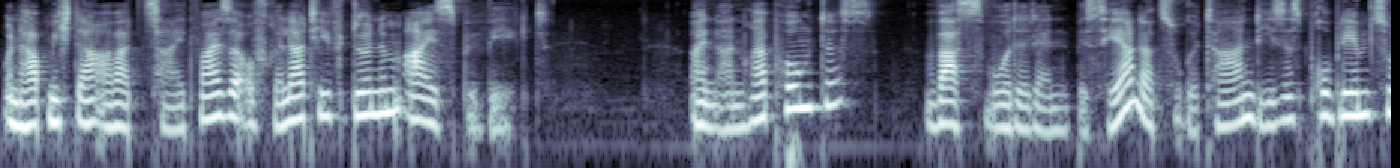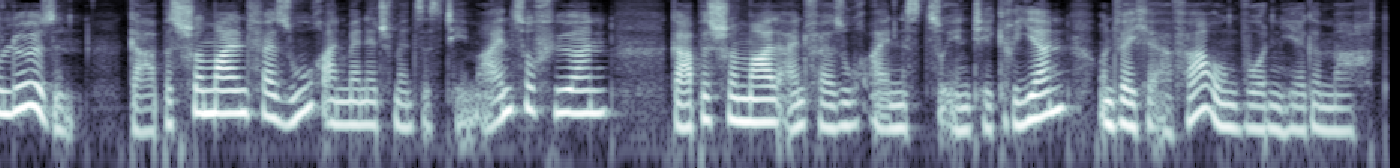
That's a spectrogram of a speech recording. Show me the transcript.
und habe mich da aber zeitweise auf relativ dünnem Eis bewegt. Ein anderer Punkt ist, was wurde denn bisher dazu getan, dieses Problem zu lösen? Gab es schon mal einen Versuch, ein Managementsystem einzuführen? Gab es schon mal einen Versuch, eines zu integrieren? Und welche Erfahrungen wurden hier gemacht?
